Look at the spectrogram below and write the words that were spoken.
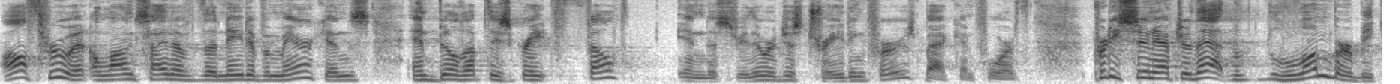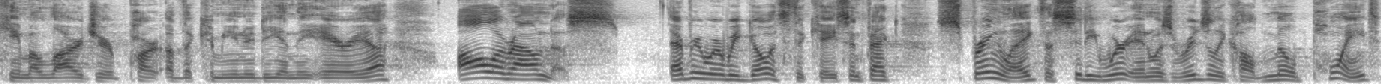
all through it, alongside of the Native Americans, and build up these great felt industry. They were just trading furs back and forth. Pretty soon after that, lumber became a larger part of the community in the area all around us. Everywhere we go, it's the case. In fact, Spring Lake, the city we're in, was originally called Mill Point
